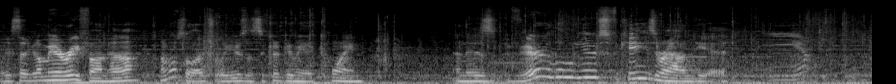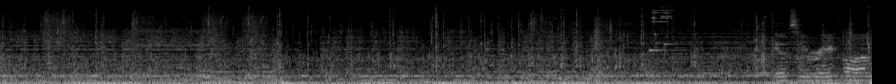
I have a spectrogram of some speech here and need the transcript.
At least they got me a refund, huh? I must will actually use this, it could give me a coin. And there's very little use for keys around here. You refund.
